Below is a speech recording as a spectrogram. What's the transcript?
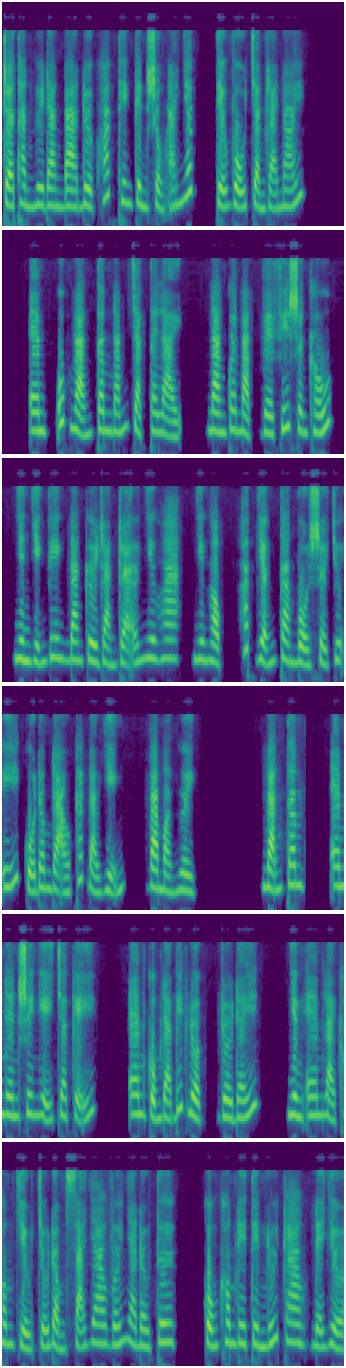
trở thành người đàn bà được Hoác Thiên Kình sủng ái nhất, tiểu vũ chậm rãi nói. Em, út noạn tâm nắm chặt tay lại, nàng quay mặt về phía sân khấu, nhìn diễn viên đang cười rạng rỡ như hoa, như ngọc, hấp dẫn toàn bộ sự chú ý của đông đảo các đạo diễn và mọi người. Noãn tâm, em nên suy nghĩ cho kỹ. Em cũng đã biết luật rồi đấy, nhưng em lại không chịu chủ động xã giao với nhà đầu tư, cũng không đi tìm núi cao để dựa.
